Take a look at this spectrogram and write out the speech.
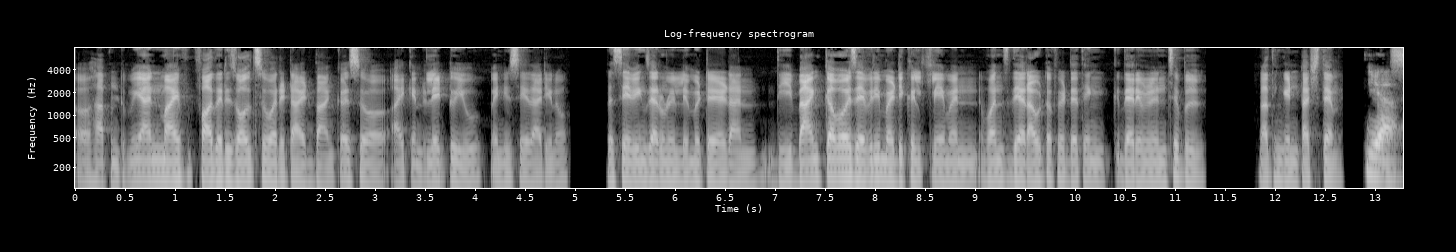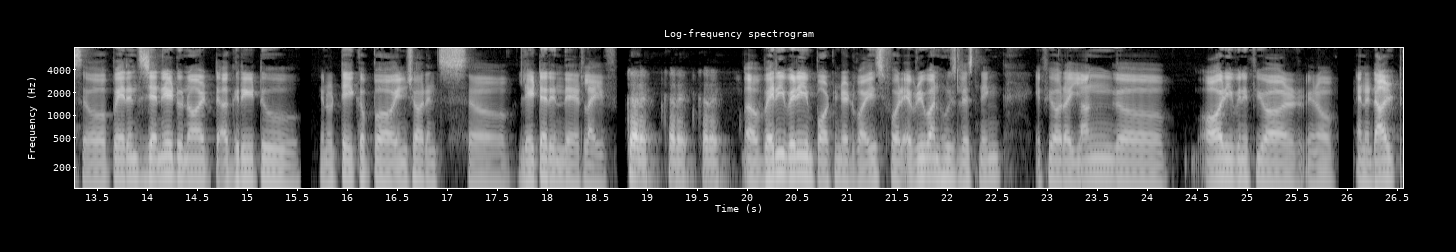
uh, happened to me. And my father is also a retired banker so i can relate to you when you say that you know the savings are only limited and the bank covers every medical claim and once they're out of it they think they're invincible. Nothing can touch them. Yeah. So parents generally do not agree to you know take up uh, insurance uh, later in their life. Correct correct correct. Uh, very very important advice for everyone who's listening. If you're a young uh, or even if you are you know an adult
